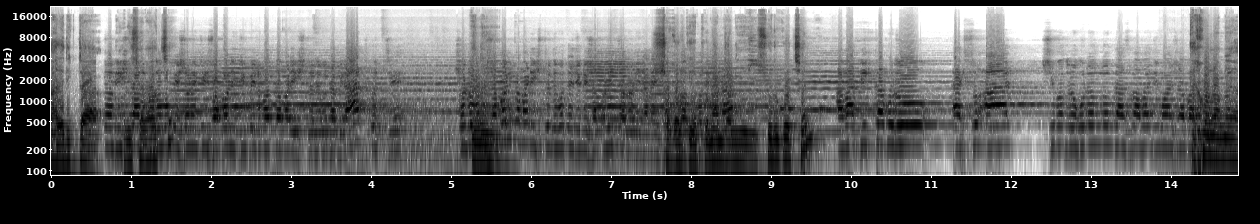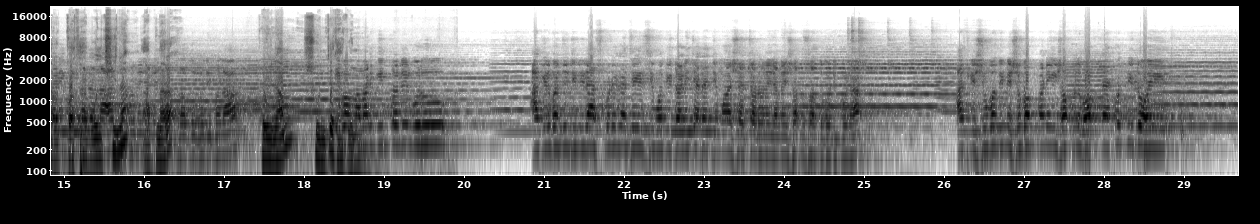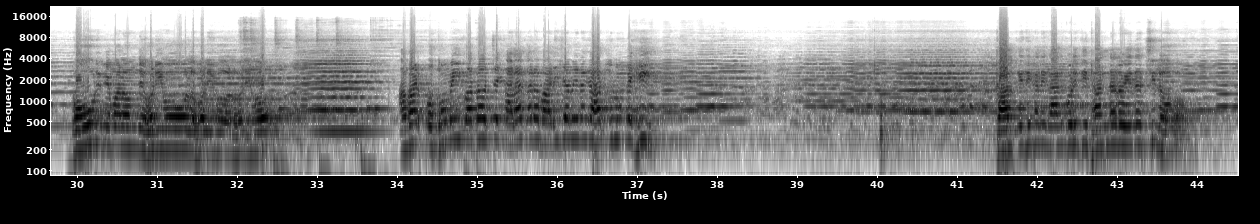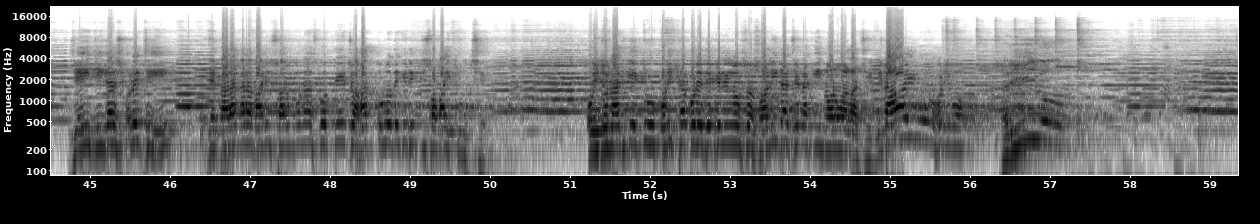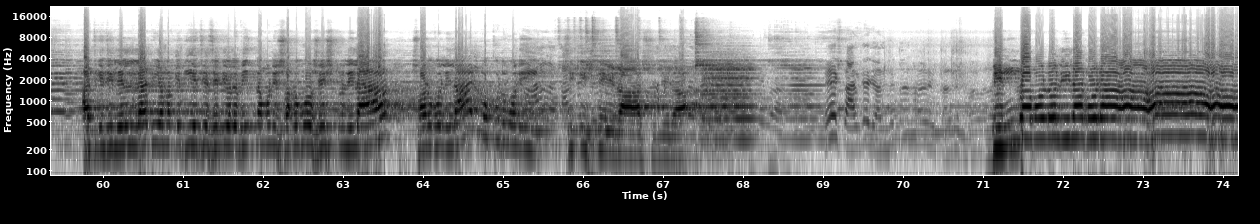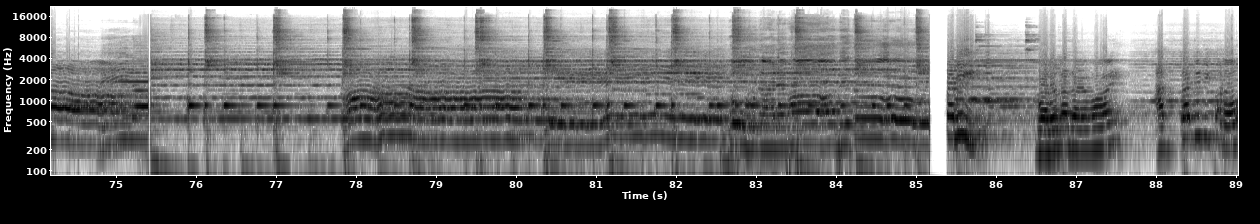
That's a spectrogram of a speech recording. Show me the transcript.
আর এদিকটা হরিসভা হচ্ছে সকলকে প্রণাম জানিয়ে শুরু করছেন। আমার দীক্ষা গুরু একশো আট এখন আমি আর কথা বলছি না, আপনারা হরিনাম শুনতে থাকুন। আমার কীর্তনের গুরু আগের বছর যিনি রাজ করে গেছে, শ্রীমতী ডলি চ্যাটার্জি মহাশয় চরণে জানাই শত শত কোটি প্রণাম। আজকে শুভ দিনে শুভক্ষণে সকল ভক্ত একত্রিত হয়ে গৌর প্রেমানন্দে হরিবল হরিবল হরিবল আমার প্রথমেই কথা হচ্ছে, কারা কারা বাড়ি যাবে নাকি হাত তুলুন দেখি। কালকে যেখানে গান করেছি ঠান্ডার ওয়েদার ছিল যেই জিজ্ঞাসা করেছি যে কারা কারা বাড়ির সর্বনাশ করতে হাত তুলো দেখি দেখছি সবাই তুলছে। ওই জন্য আজকে একটু পরীক্ষা করে দেখে নিল সলিড আছে নাকি নর্মাল আছে? বিদায় গৌর হরিব হরিব আজকে যে লীলাটি আমাকে দিয়েছে সেটি হলো বৃন্দামণির সর্বশ্রেষ্ঠ লীলা সর্বলীলার মুকুটমণি শ্রীকৃষ্ণের রাস লীলা বৃন্দাবন লীলা গোড়া। বলো না দয়াময়। আত্মা যদি করো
